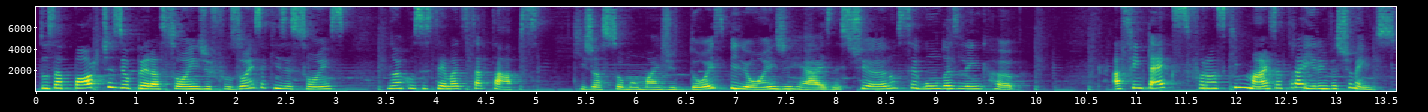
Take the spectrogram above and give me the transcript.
dos aportes e operações de fusões e aquisições no ecossistema de startups, que já somam mais de 2 bilhões de reais neste ano, segundo a Sling Hub. As fintechs foram as que mais atraíram investimentos.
